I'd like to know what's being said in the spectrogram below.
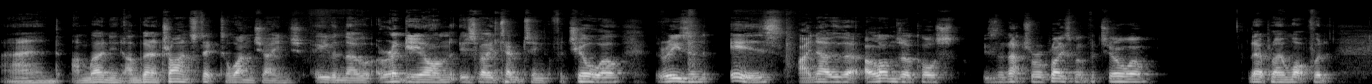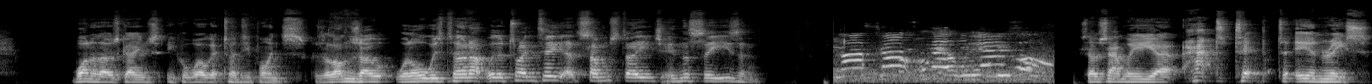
and I'm going. To, I'm going to try and stick to one change, even though Reguilon is very tempting for Chilwell. The reason is I know that Alonso, of course, is the natural replacement for Chilwell. They're playing Watford one of those games he could well get 20 points because Alonso will always turn up with a 20 at some stage in the season. So, Sam, we uh, hat tip to Ian Reese,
